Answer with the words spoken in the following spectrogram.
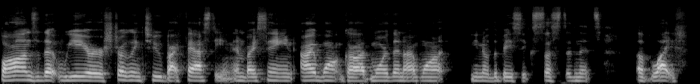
bonds that we are struggling to by fasting and by saying i want god more than i want you know the basic sustenance of life.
